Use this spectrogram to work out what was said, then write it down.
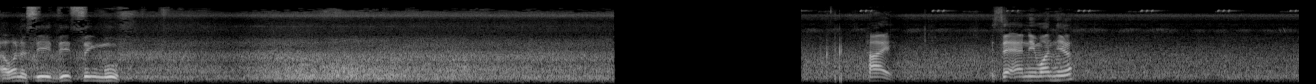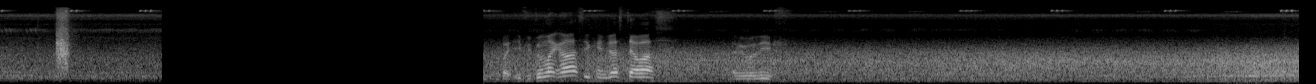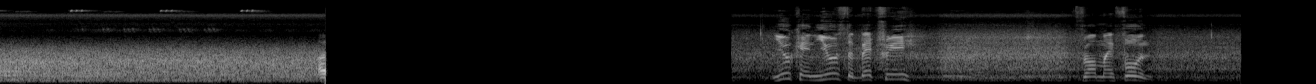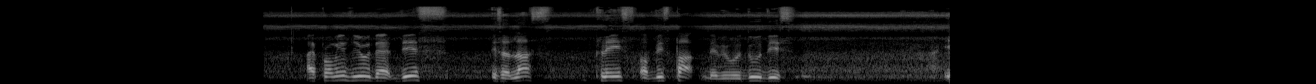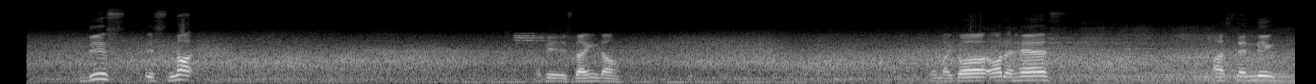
I want to see this thing move. Hi, is there anyone here? But if you don't like us, you can just tell us and we will leave. You can use the battery from my phone. I promise you that this is the last place of this park that we will do this. This is not Okay, it's dying down. Oh my god, all the hairs are standing.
